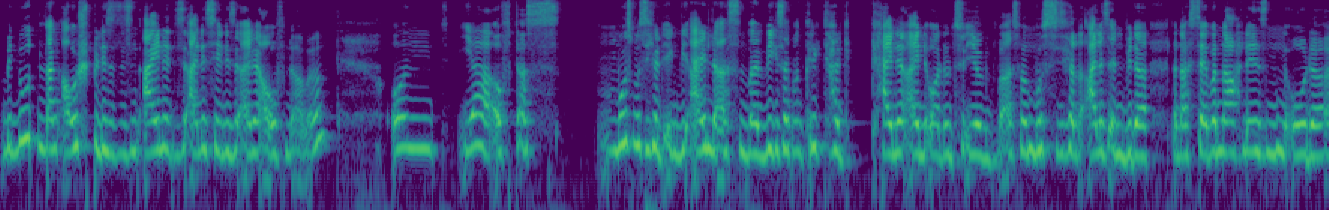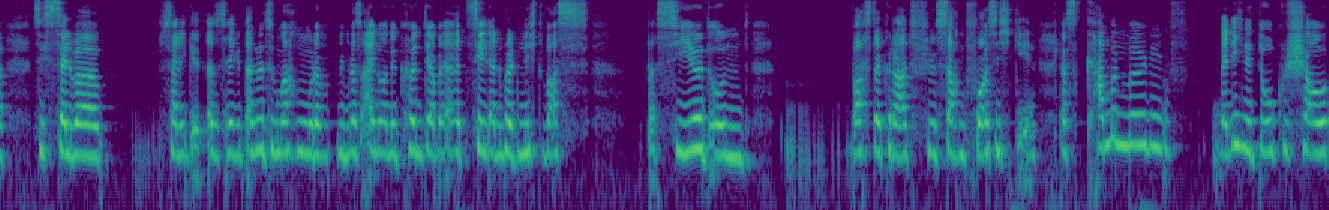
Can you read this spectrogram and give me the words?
minutenlang ausspielen, das ist eine, diese eine Szene, diese eine Aufnahme. Und ja, auf das muss man sich halt irgendwie einlassen, weil wie gesagt, man kriegt halt keine Einordnung zu irgendwas. Man muss sich halt alles entweder danach selber nachlesen oder sich selber seine, also seine Gedanken dazu machen oder wie man das einordnen könnte, aber er erzählt einem halt nicht, was passiert und was da gerade für Sachen vor sich gehen. Das kann man mögen, wenn ich eine Doku schaue,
